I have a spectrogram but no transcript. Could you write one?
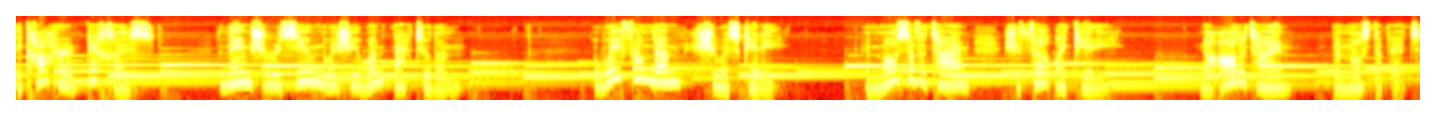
They called her Thérèse, the name she resumed when she went back to them. Away from them, she was Kitty, and most of the time she felt like Kitty. Not all the time, but most of it.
